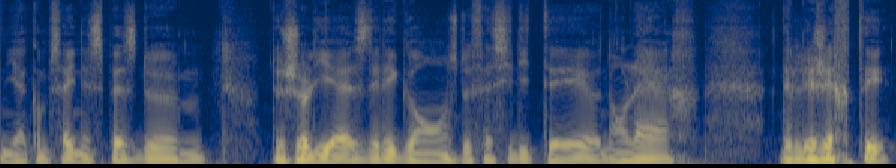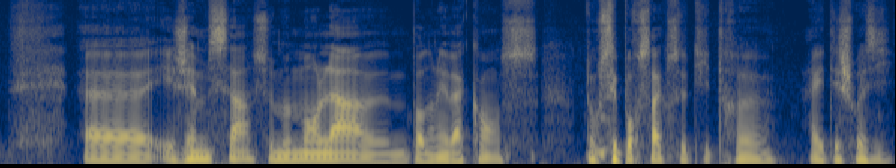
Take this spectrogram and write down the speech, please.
Il y a comme ça une espèce de, de joliesse, d'élégance, de facilité dans l'air, de légèreté. et j'aime ça, ce moment-là, pendant les vacances. Donc c'est pour ça que ce titre a été choisi.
